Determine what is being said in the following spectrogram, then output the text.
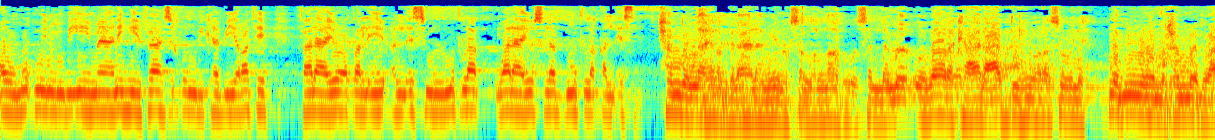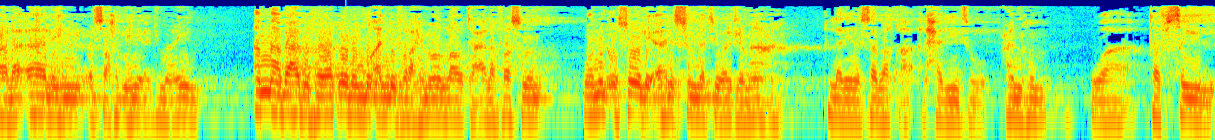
أو مؤمن بإيمانه فاسق بكبيرته فلا يعطى الاسم المطلق ولا يسلب مطلق الاسم. الحمد لله رب العالمين وصلى الله وسلم وبارك على عبده ورسوله نبينا محمد وعلى آله وصحبه أجمعين. أما بعد فيقول المؤلف رحمه الله تعالى فصل ومن أصول أهل السنة والجماعة الذين سبق الحديث عنهم وتفصيل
